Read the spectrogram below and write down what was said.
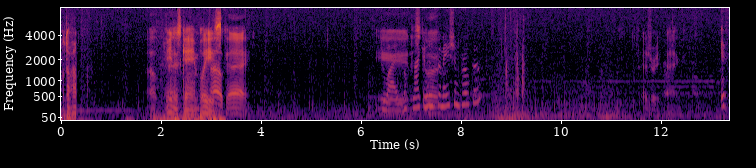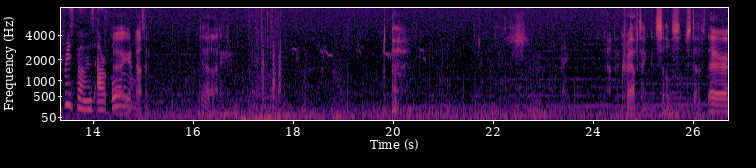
What the fuck? Okay. Jesus game, please. Okay. Do I look Like an information broker? Treasury bank. Y'ffre's bones are all Uh, you're nothing. Get the hell out of here. Down to crafting and sell some stuff there.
